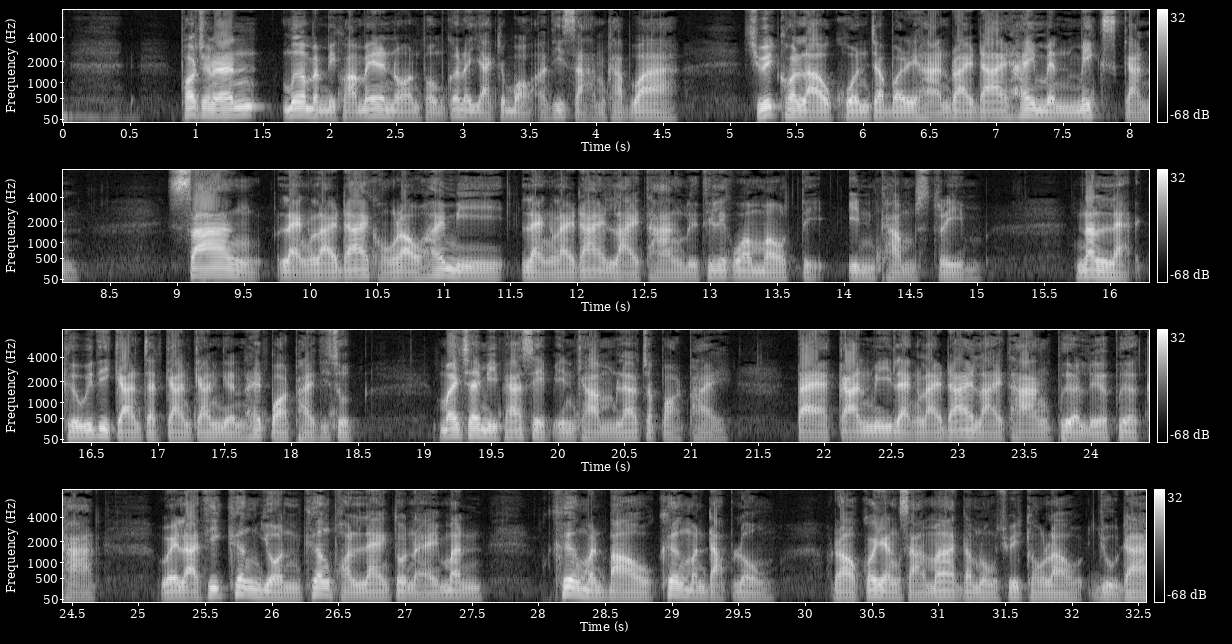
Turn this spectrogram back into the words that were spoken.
เพราะฉะนั้นเมื่อมันมีความไม่แน่นอน ผมก็เลยอยากจะบอกอันที่ 3 ครับว่า ชีวิตคนเราควรจะบริหารรายได้ให้มันมิกซ์กัน สร้างแหล่งรายได้ของเราให้มีแหล่งรายได้หลายทาง หรือที่เรียกว่า multi income stream นั่นแหละคือวิธีการจัดการการเงินให้ปลอดภัยที่สุด ไม่ใช่มี passive income แล้วจะปลอดภัย แต่การมีแหล่งรายได้หลายทางเพื่อเหลือเพื่อขาด เวลาที่เครื่องยนต์เครื่องผ่อนแรงตัวไหนมัน เครื่องมันเบา เครื่องมันดับลง เราก็ยังสามารถดำรงชีวิตของเราอยู่ได้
